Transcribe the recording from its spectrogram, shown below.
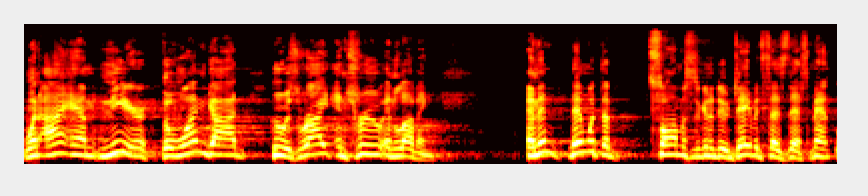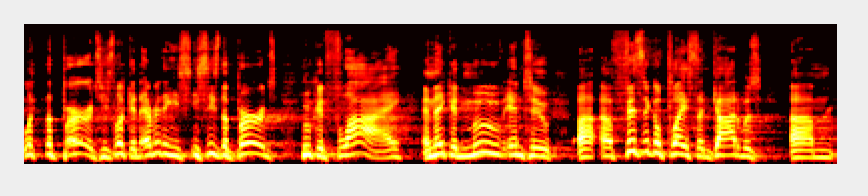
when I am near the one God who is right and true and loving. And then, then what the psalmist is going to do. David says this, man, look the birds. He's looking everything. He, he sees the birds who could fly and they could move into a, a physical place that God was um,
